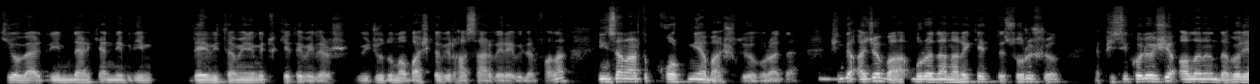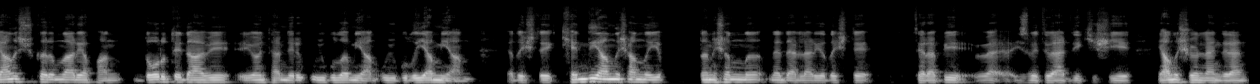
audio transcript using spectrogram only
kilo verdireyim derken ne bileyim D vitaminimi tüketebilir, vücuduma başka bir hasar verebilir falan. İnsan artık korkmaya başlıyor burada. Şimdi acaba buradan hareketle soru şu: Ya, psikoloji alanında böyle yanlış çıkarımlar yapan, doğru tedavi yöntemleri uygulamayan, uygulayamayan ya da işte kendi yanlış anlayıp danışanını ne derler ya da işte terapi ve hizmeti verdiği kişiyi yanlış yönlendiren,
